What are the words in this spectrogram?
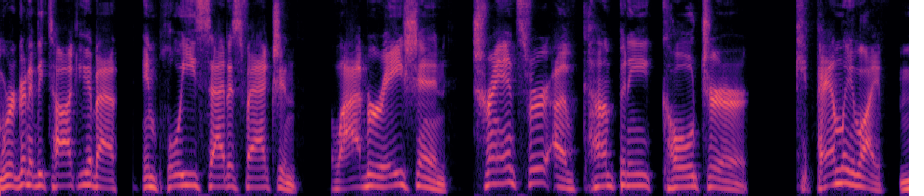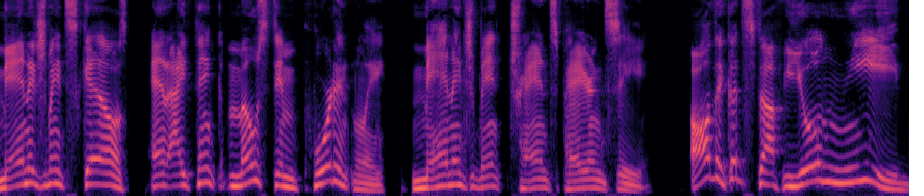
We're going to be talking about employee satisfaction, collaboration, transfer of company culture, family life, management skills, and I think most importantly, management transparency. All the good stuff you'll need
